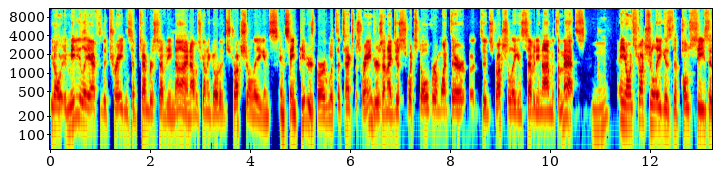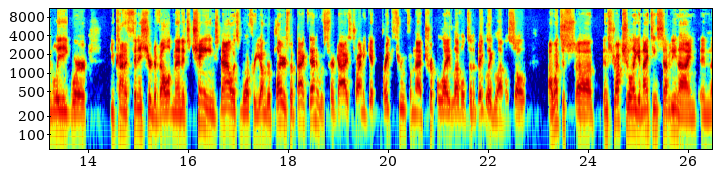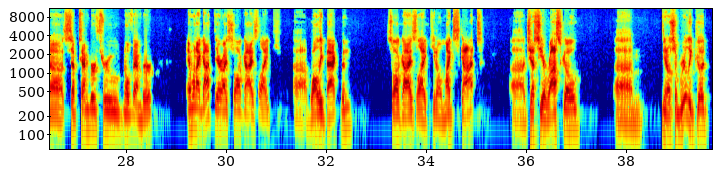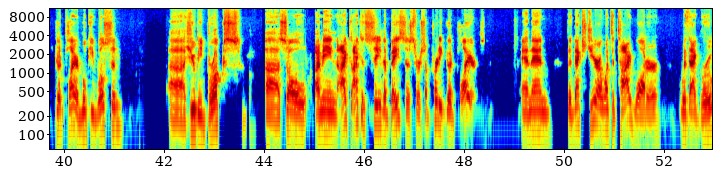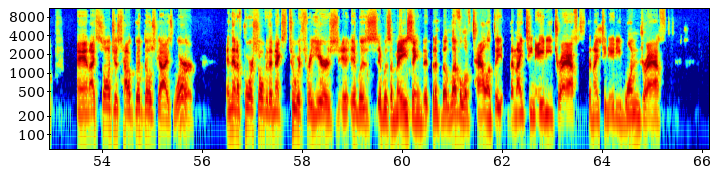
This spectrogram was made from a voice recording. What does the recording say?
You know, immediately after the trade in September '79, I was going to go to the instructional league in, in St. Petersburg with the Texas Rangers, and I just switched over and went there uh, to instructional league in '79 with the Mets. Mm-hmm. And, you know, instructional league is the postseason league where you kind of finish your development. It's changed now; it's more for younger players, but back then it was for guys trying to get breakthrough from that AAA level to the big league level. So I went to uh, instructional league in 1979 in uh, September through November, and when I got there, I saw guys like uh, Wally Backman, saw guys like you know Mike Scott, uh, Jesse Orosco, um, you know some really good good player, Mookie Wilson, uh, Hubie Brooks, uh, so, I mean, I, I could see the basis for some pretty good players. And then the next year, I went to Tidewater with that group, and I saw just how good those guys were. And then, of course, over the next two or three years, it, it was it was amazing that the, the level of talent, the, the 1980 draft, the 1981 draft,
